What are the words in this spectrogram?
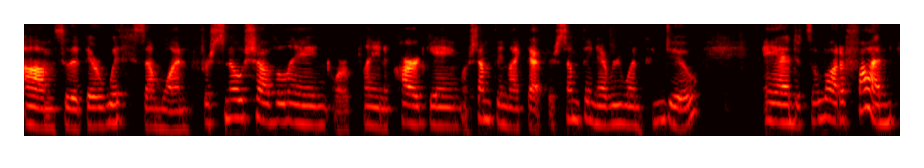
um, so that they're with someone for snow shoveling or playing a card game or something like that. There's something everyone can do. And it's a lot of fun,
